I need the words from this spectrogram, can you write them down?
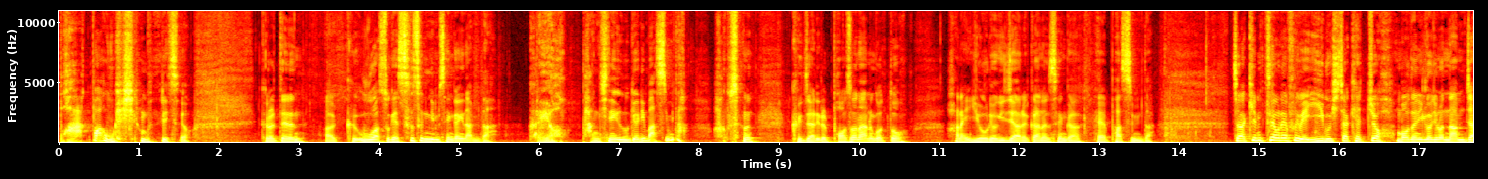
박박 우기시는 분들이 있어요. 그럴 때는 아, 그 우화 속의 스승님 생각이 납니다. 그래요. 당신의 의견이 맞습니다. 하고서는 그 자리를 벗어나는 것도 하나의 요령이지 않을까 하는 생각 해 봤습니다. 자, 김태훈의 프리웨이 2부 시작했죠. 뭐든 읽어주는 남자.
